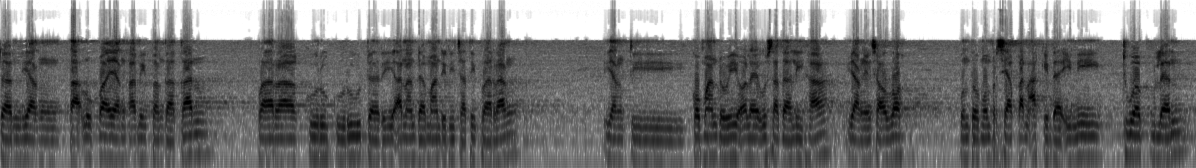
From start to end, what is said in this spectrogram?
Dan yang tak lupa yang kami banggakan para guru-guru dari Ananda Mandiri Jati Barang yang dikomandoi oleh Ustadz Aliha yang insya Allah untuk mempersiapkan agenda ini dua bulan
